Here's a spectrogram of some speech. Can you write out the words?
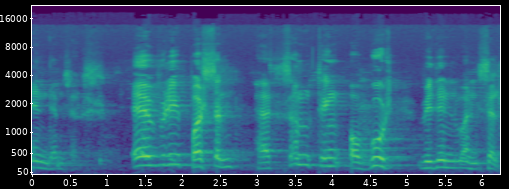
in themselves. Every person has something of good within oneself.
